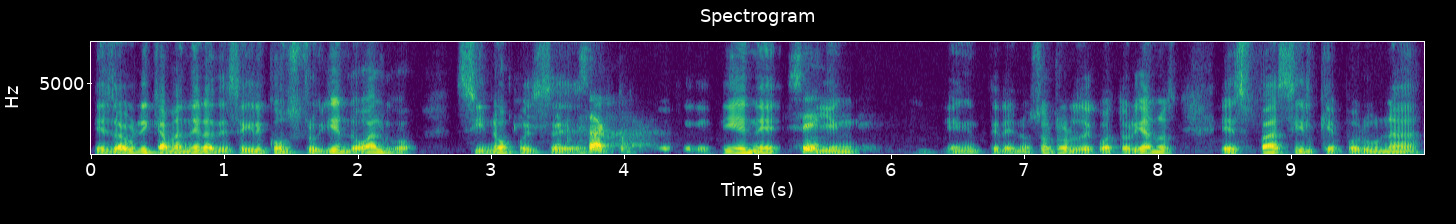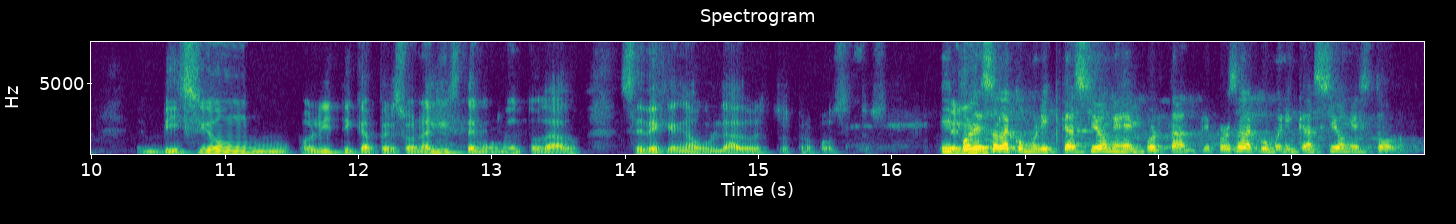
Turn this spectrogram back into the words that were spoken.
es la única manera de seguir construyendo algo. Si no, pues eh, se detiene y entre nosotros los ecuatorianos es fácil que por una visión política personalista en un momento dado se dejen a un lado estos propósitos. Y por eso la comunicación es importante, por eso la comunicación es todo.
